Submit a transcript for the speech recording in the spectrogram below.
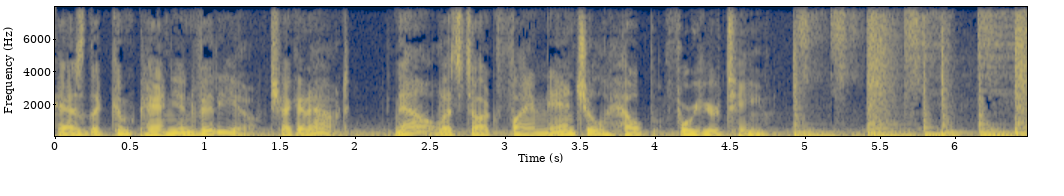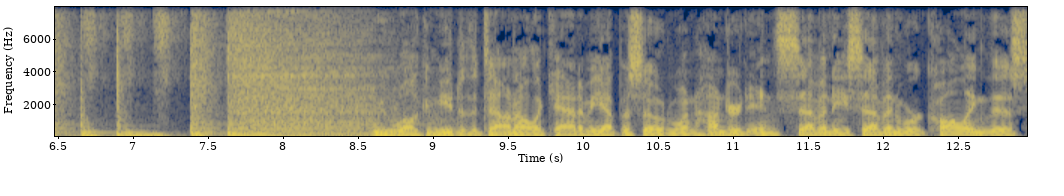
has the companion video. Check it out. Now, let's talk financial help for your team. We welcome you to the Town Hall Academy episode 177. We're calling this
